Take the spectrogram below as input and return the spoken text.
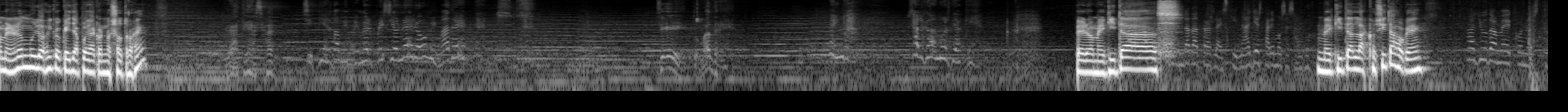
Hombre, no es muy lógico que ella pueda con nosotros, ¿eh? Gracias. Si pierdo a mi primer prisionero, mi madre... Sí, tu madre. Venga, salgamos de aquí. Pero me quitas... ¿Me quitas las cositas o qué? Ayúdame con esto.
